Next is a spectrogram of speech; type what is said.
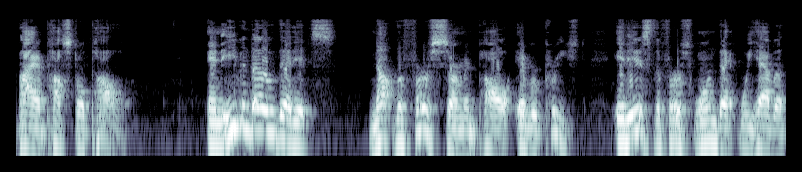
by Apostle Paul. And even though that it's not the first sermon Paul ever preached, it is the first one that we have a,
